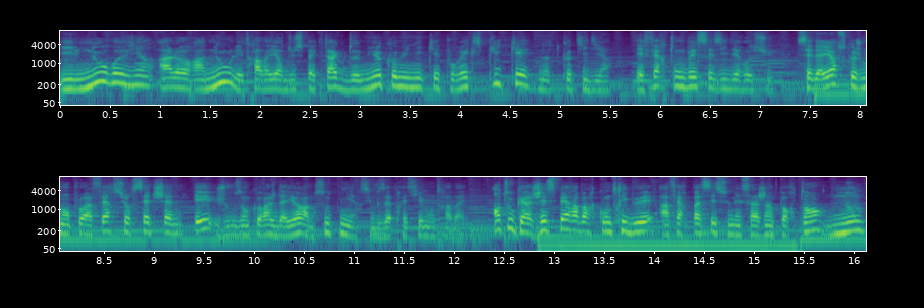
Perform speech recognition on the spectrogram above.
Il nous revient alors à nous, les travailleurs du spectacle, de mieux communiquer pour expliquer notre quotidien et faire tomber ces idées reçues. C'est d'ailleurs ce que je m'emploie à faire sur cette chaîne et je vous encourage d'ailleurs à me soutenir si vous appréciez mon travail. En tout cas, j'espère avoir contribué à faire passer ce message important. Non,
